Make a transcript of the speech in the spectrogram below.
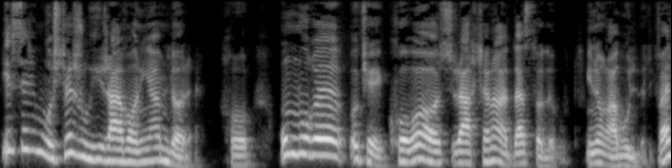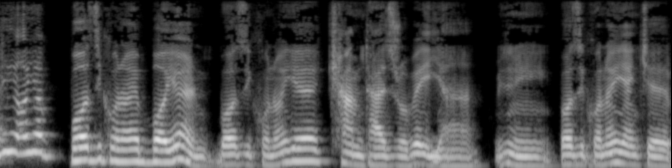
یه سری مشکل روحی روانی هم داره. خب اون موقع اوکی کوواچ رختکن از دست داده بود. اینو قبول داری ولی آیا بازیکنهای بایرن بازیکنهای کم تجربه ای می‌دونی؟ بازیکنایی که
